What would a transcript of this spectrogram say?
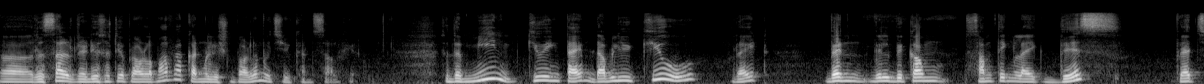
uh, result reduced to a problem of a convolution problem which you can solve here. So, the mean queuing time WQ right when will become something like this which,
